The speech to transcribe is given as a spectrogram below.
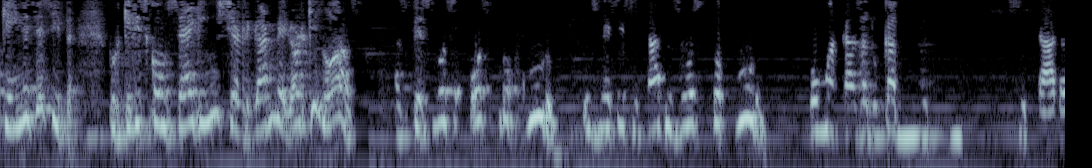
quem necessita, porque eles conseguem enxergar melhor que nós. As pessoas os procuram, os necessitados os procuram, como a Casa do Caminho citada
